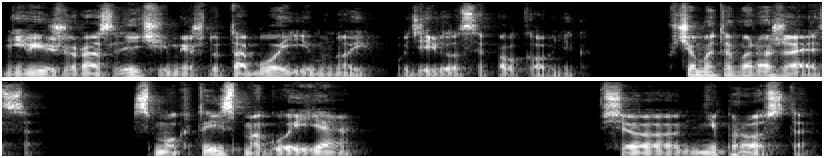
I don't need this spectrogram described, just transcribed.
«Не вижу различий между тобой и мной», – удивился полковник. «В чем это выражается? Смог ты, смогу и я». «Все непросто»,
